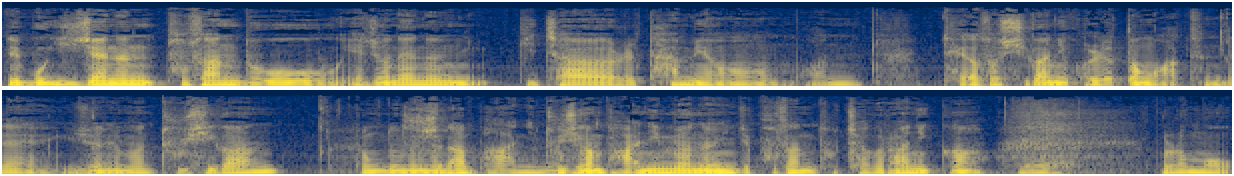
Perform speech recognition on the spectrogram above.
근데 뭐 이제는 부산도 예전에는 기차를 타면 한 대여섯 시간이 걸렸던 것 같은데 이제는 네. 한 2시간 정도면 2시간 반이면 2시간 반이면은 네. 이제 부산 도착을 하니까 네. 물론 뭐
